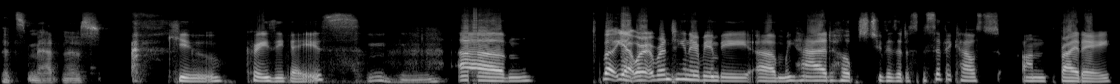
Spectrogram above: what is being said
That's madness. Cue crazy face. Mm-hmm. Um, but yeah, we're renting an Airbnb. Um, we had hoped to visit a specific house on Friday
